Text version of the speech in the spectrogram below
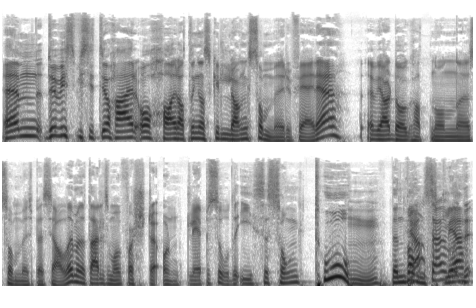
Um, du, vi, vi sitter jo her og har hatt en ganske lang sommerferie. Vi har dog hatt noen uh, sommerspesialer, men dette er liksom vår første ordentlige episode i sesong to. Den Ja, vanskelige er-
